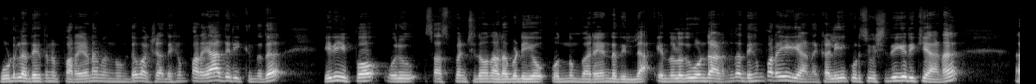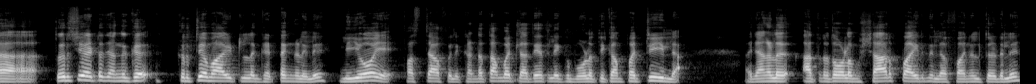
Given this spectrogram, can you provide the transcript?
കൂടുതൽ അദ്ദേഹത്തിന് പറയണമെന്നുണ്ട്. പക്ഷെ അദ്ദേഹം പറയാതിരിക്കുന്നത് ഇനിയിപ്പോൾ ഒരു സസ്പെൻഷനോ നടപടിയോ ഒന്നും വരേണ്ടതില്ല എന്നുള്ളത് കൊണ്ടാണ്. എന്നിട്ട് അദ്ദേഹം പറയുകയാണ് കളിയെക്കുറിച്ച് വിശദീകരിക്കുകയാണ്. തീർച്ചയായിട്ടും ഞങ്ങൾക്ക് കൃത്യമായിട്ടുള്ള ഘട്ടങ്ങളിൽ ലിയോയെ ഫസ്റ്റ് ഹാഫിൽ കണ്ടെത്താൻ പറ്റില്ല. അദ്ദേഹത്തിലേക്ക് ബോൾ എത്തിക്കാൻ പറ്റിയില്ല. ഞങ്ങൾ അത്രത്തോളം ഷാർപ്പായിരുന്നില്ല ഫൈനൽ തേർഡിൽ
